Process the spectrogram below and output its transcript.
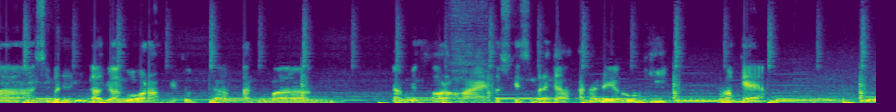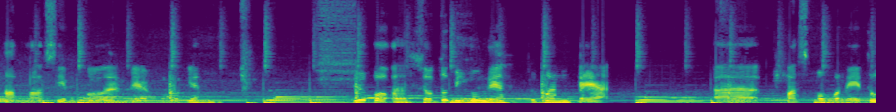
uh, sebenarnya nggak ganggu orang gitu nggak akan mengambil orang lain terus kayak sebenarnya nggak akan ada yang rugi cuma kayak hal-hal simpel yang kayak mungkin jadi kalau kasih contoh bingung ya cuman kayak uh, pas momennya itu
